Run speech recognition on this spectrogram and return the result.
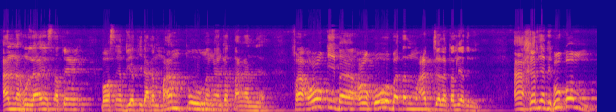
Annahu la yastati' bahwasanya dia tidak akan mampu mengangkat tangannya. Fa'uqiba 'uqubatan mu'ajjalatan lihat ini. Akhirnya dihukum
